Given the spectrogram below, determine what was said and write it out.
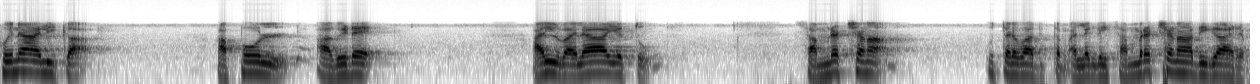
ഹുനാലിക്ക അപ്പോൾ അവിടെ അൽ വലായത്തു സംരക്ഷണ ഉത്തരവാദിത്തം അല്ലെങ്കിൽ സംരക്ഷണാധികാരം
